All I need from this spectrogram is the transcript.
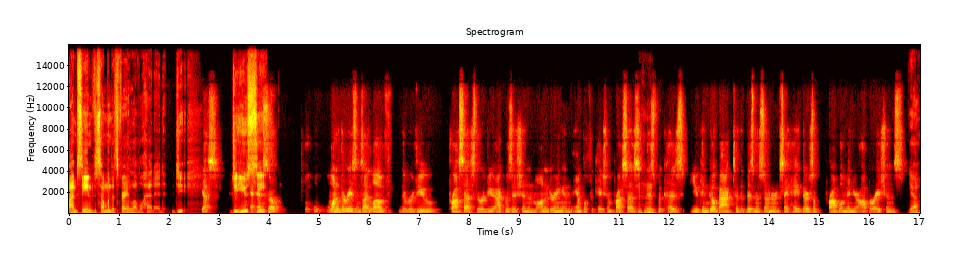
I'm seeing someone that's very level headed. Do Yes. do you see? And so w- w- one of the reasons I love the review process, the review acquisition and monitoring and amplification process Mhm. is because you can go back to the business owner and say, hey, there's a problem in your operations yeah,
